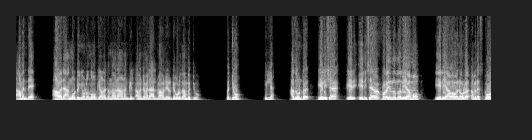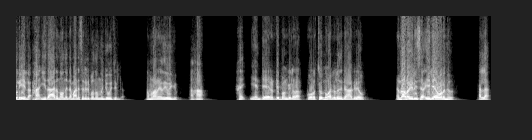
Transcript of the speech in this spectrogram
അവന്റെ അവൻ അങ്ങോട്ടും ഇങ്ങോട്ടും നോക്കി നടക്കുന്നവനാണെങ്കിൽ അവന്റെ മേലെ ആത്മാവിനെ ഇരട്ടി കൊടുക്കാൻ പറ്റുമോ? പറ്റുമോ? ഇല്ല. അതുകൊണ്ട് എലിഷ എലിഷ പറയുന്നതെന്ന് പറയുന്നത് അറിയാമോ? ഏലിയാവ് അവനോട് അവനെ സ്കോൾ ചെയ്യില്ല. ആ ഇതായിരുന്നു നിന്റെ മനസ്സിലിരിപ്പെന്നൊന്നും ചോദിച്ചില്ല. നമ്മളറിയാതെ ചോദിക്കും. ആഹാ ഹ, എന്റെ ഇരട്ടി പങ്കില്ലടാ കുറച്ചൊന്നും അല്ലല്ലോ ഇതിന്റെ ആഗ്രഹം. എന്നാണോ എലിസ എലിയാ പറഞ്ഞത്? അല്ല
